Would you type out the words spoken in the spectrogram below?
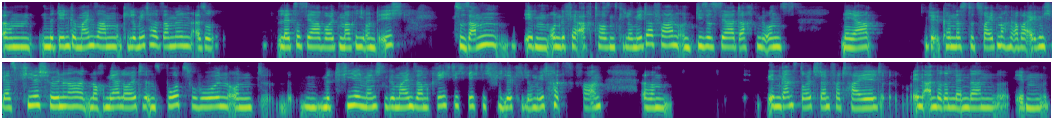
ähm, mit denen gemeinsam Kilometer sammeln. Also letztes Jahr wollten Marie und ich zusammen eben ungefähr 8000 Kilometer fahren und dieses Jahr dachten wir uns, naja, wir können das zu zweit machen, aber eigentlich wäre es viel schöner, noch mehr Leute ins Boot zu holen und mit vielen Menschen gemeinsam richtig, richtig viele Kilometer zu fahren. Ähm, in ganz Deutschland verteilt, in anderen Ländern eben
